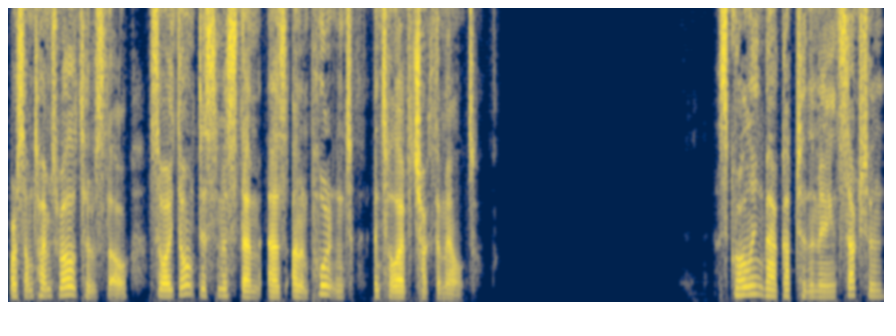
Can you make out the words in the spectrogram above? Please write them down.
are sometimes relatives though, so I don't dismiss them as unimportant until I've checked them out. Scrolling back up to the main section,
